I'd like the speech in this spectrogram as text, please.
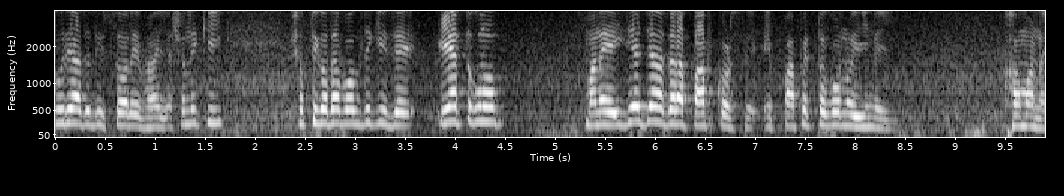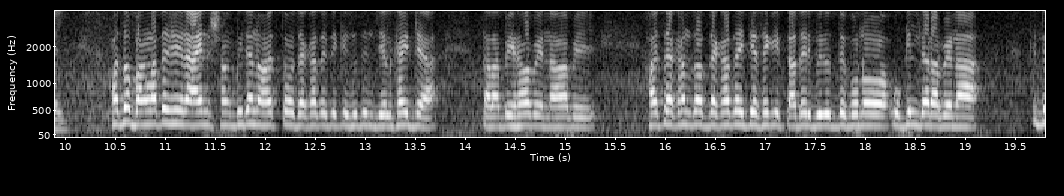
করিয়া যদি চলে ভাই, আসলে কি সত্যি কথা বলতে কি যে এর তো কোনো মানে এই যে যারা যারা পাপ করছে এই পাপের তো কোনো ই নেই, ক্ষমা নাই। হয়তো বাংলাদেশের আইন সংবিধান হয়তো দেখা যাইতে কিছুদিন জেল খাইটা তারা বের হবে না হবে। হয়তো এখন যা দেখা যাইতেছে কি তাদের বিরুদ্ধে কোনো উকিল দাঁড়াবে না। কিন্তু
